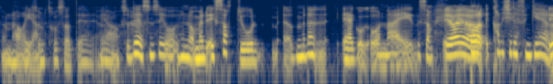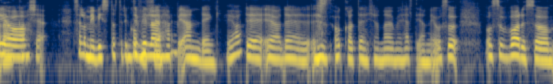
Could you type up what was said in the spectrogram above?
som man har igjen. Som tross alt er, ja. Ja, så det syns jeg òg hun òg. Men jeg satt jo med den jeg òg Å nei, liksom. Ja, ja. Bare, kan ikke det fungere? Ja. Kan ikke, selv om jeg visste at det Du kom vil ha en happy ending. Ja. Det, ja, det, akkurat det kjenner jeg meg helt igjen i. Og så, var det så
